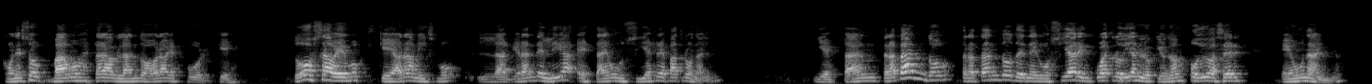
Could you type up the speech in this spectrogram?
Con eso vamos a estar hablando ahora por qué. Todos sabemos que ahora mismo las grandes ligas están en un cierre patronal y están tratando, tratando de negociar en cuatro días lo que no han podido hacer en un año,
